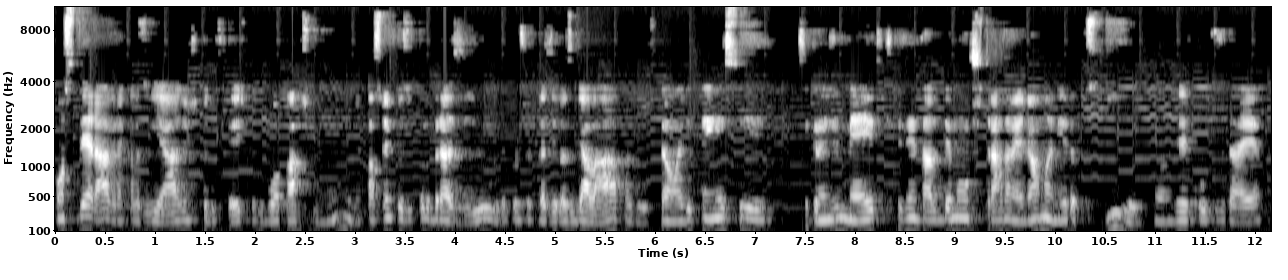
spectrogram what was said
considerável naquelas viagens que ele fez por boa parte do mundo. Ele passou inclusive pelo Brasil, depois foi trazido às Galápagos. Então ele tem esse, esse grande mérito de ter tentado demonstrar da melhor maneira possível, com os recursos da época,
